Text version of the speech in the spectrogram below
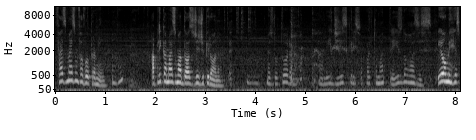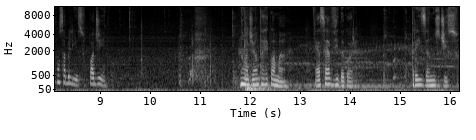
Faz mais um favor para mim. Uhum. Aplica mais uma dose de dipirona. Mas, doutora, a lei diz que ele só pode tomar três doses. Eu me responsabilizo. Pode ir. Não adianta reclamar. Essa é a vida agora. Três anos disso.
